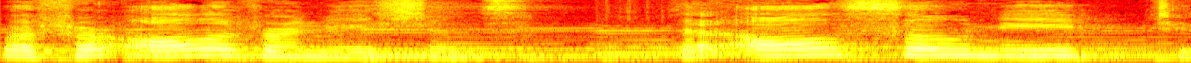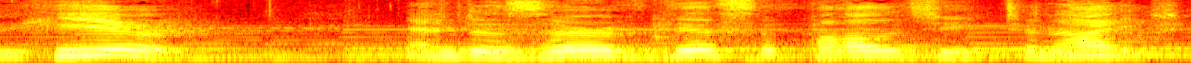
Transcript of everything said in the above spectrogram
but for all of our nations that also need to hear and deserve this apology tonight.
